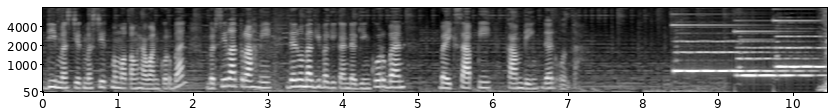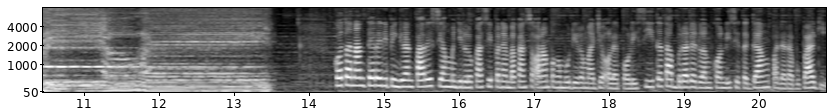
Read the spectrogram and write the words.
di masjid-masjid memotong hewan kurban, bersilaturahmi, dan membagi-bagikan daging kurban, baik sapi, kambing, dan unta. Kota Nanterre di pinggiran Paris yang menjadi lokasi penembakan seorang pengemudi remaja oleh polisi tetap berada dalam kondisi tegang pada Rabu pagi.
